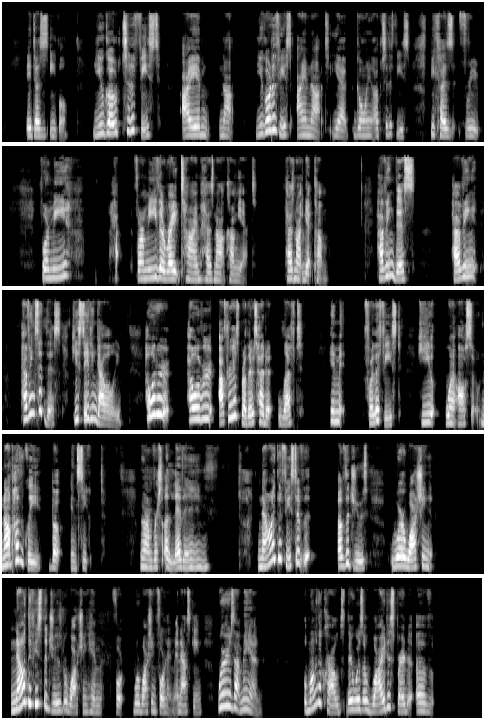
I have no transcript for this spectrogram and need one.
it does is evil. You go to the feast, I am not. You go to the feast, I am not yet going up to the feast, because for for me, for me the right time has not come yet, has not yet come. Having this, having having said this, he stayed in Galilee. However, however, after his brothers had left him for the feast, he went also, not publicly, but in secret. We're on verse 11. Now at the feast of the, of the Jews were watching now at the feast of the Jews were watching him for were watching for him and asking, Where is that man? Among the crowds there was a widespread of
